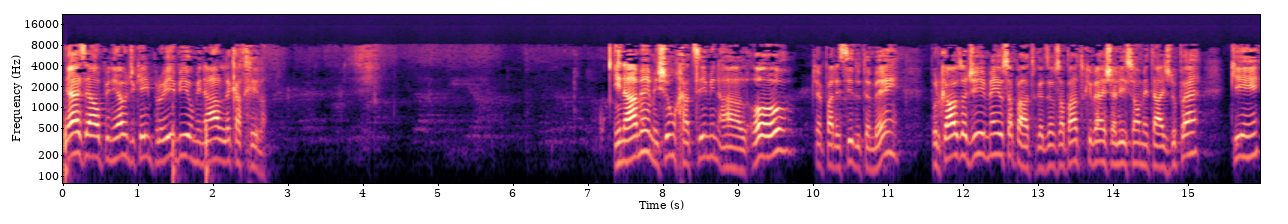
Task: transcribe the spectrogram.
Essa é a opinião de quem proíbe o minal lekatrila. Iname Mishum Hatzimin Al. Ou, que é parecido também, por causa de meio sapato. Quer dizer, um sapato que veste ali só metade do pé, que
